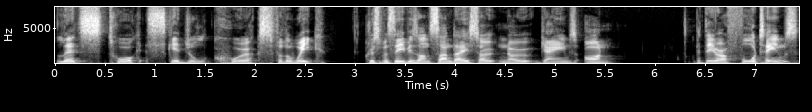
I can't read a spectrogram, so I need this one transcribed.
Let's talk schedule quirks for the week. Christmas Eve is on Sunday, so no games on. But there are four teams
